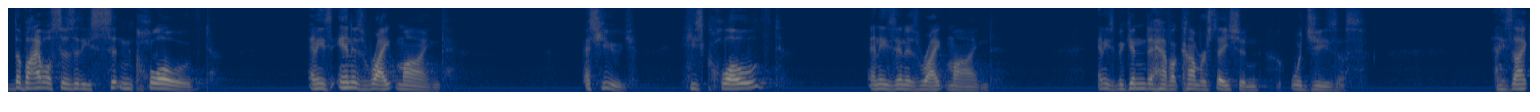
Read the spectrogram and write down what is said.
the Bible says that he's sitting clothed and he's in his right mind. That's huge. He's clothed and he's in his right mind. And he's beginning to have a conversation with Jesus. And he's like,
